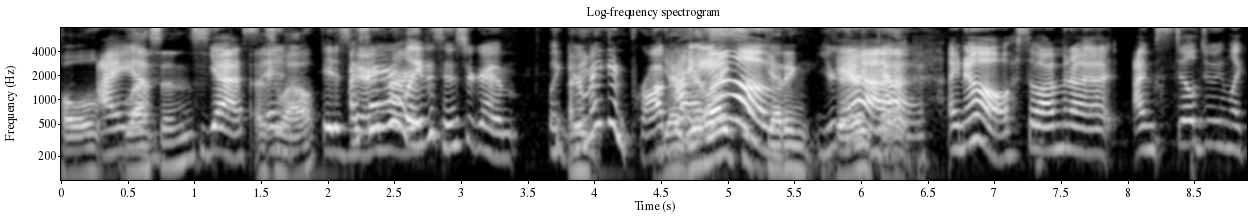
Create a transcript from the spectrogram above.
pole I am. lessons, Yes, as well. It is very I saw your hard. latest Instagram. Like you're mean, making progress. Yeah, you're I like am. getting You're very yeah, good. I know. So I'm gonna. I'm still doing like.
